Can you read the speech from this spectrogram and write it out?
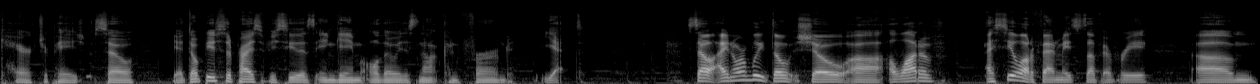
character page. So yeah, don't be surprised if you see this in game, although it is not confirmed yet. So I normally don't show uh, a lot of. I see a lot of fan made stuff every. Um,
